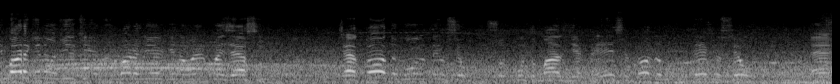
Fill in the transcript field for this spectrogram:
Embora que não diga que, embora diga que não é, mas é assim. Certo? Todo mundo tem o seu, seu ponto base de referência, todo mundo teve o seu é,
